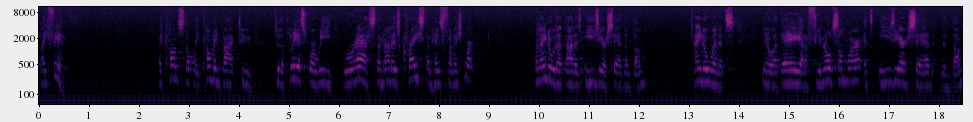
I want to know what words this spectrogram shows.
By faith. By constantly coming back to, to the place where we rest, and that is Christ and his finished work. And I know that that is easier said than done. I know when it's you know, a day at a funeral somewhere, it's easier said than done.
